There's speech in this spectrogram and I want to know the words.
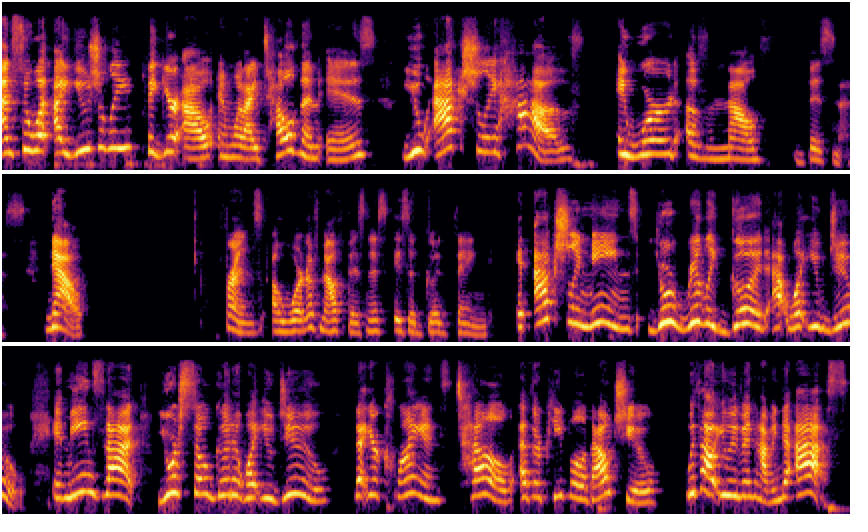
And so, what I usually figure out and what I tell them is, you actually have a word of mouth business. Now, friends, a word of mouth business is a good thing. It actually means you're really good at what you do. It means that you're so good at what you do that your clients tell other people about you without you even having to ask.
